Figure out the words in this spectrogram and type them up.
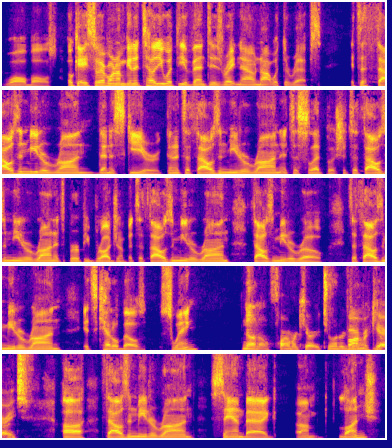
wall balls. Okay, so everyone, I'm going to tell you what the event is right now, not with the reps. It's a thousand meter run, then a ski erg. Then it's a thousand meter run. It's a sled push. It's a thousand meter run. It's burpee broad jump. It's a thousand meter run. Thousand meter row. It's a thousand meter run. It's kettlebell swing. No, no. Farmer carry. 200 Farmer yard- carry. yards. Uh, thousand meter run. Sandbag. Um, lunge.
